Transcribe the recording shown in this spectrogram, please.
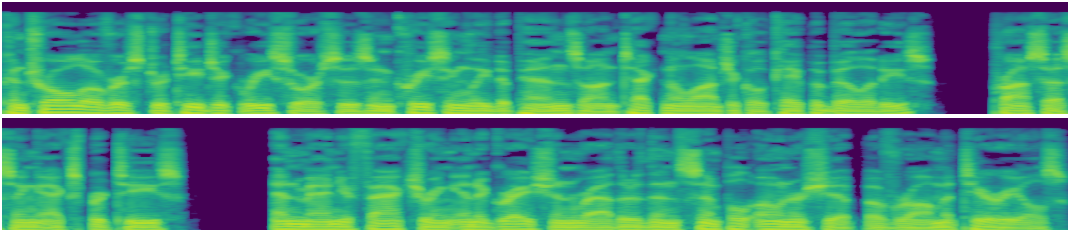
Control over strategic resources increasingly depends on technological capabilities, processing expertise, and manufacturing integration rather than simple ownership of raw materials.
